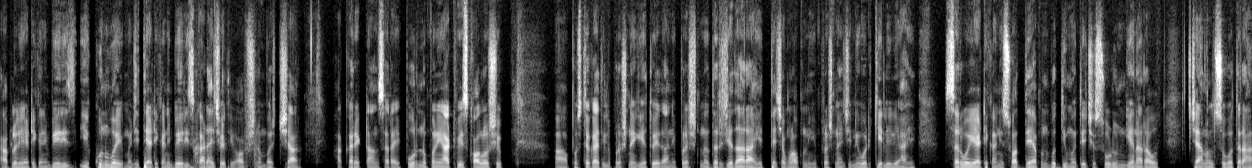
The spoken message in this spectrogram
आपल्याला या ठिकाणी बेरीज एकूण वय म्हणजे त्या ठिकाणी बेरीज काढायची होती. ऑप्शन नंबर चार हा करेक्ट आन्सर आहे. पूर्णपणे आठवी स्कॉलरशिप पुस्तकातील प्रश्न घेतोय आणि प्रश्न दर्जेदार आहेत. त्याच्यामुळे आपण ही प्रश्नांची निवड केलेली आहे. सर्व या ठिकाणी स्वाध्याय आपण बुद्धिमत्तेचे सोडून घेणार आहोत. चॅनलसोबत राहा.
